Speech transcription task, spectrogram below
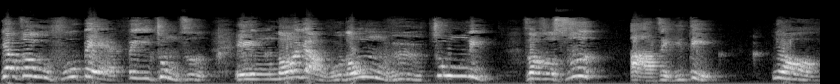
要做腐败非君子，应当要无动与中立。若是死啊，这一点哟，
